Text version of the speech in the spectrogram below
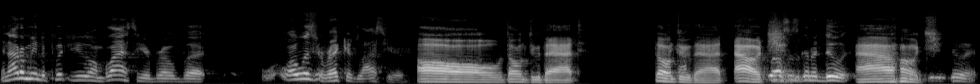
and I don't mean to put you on blast here, bro, but what was your record last year? Oh, don't do that. Don't do that. Ouch. Who else is gonna do it? Ouch. Do it.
